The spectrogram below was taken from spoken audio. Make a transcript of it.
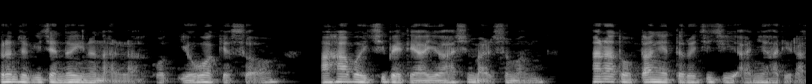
그런즉 이제 너희는 알라. 곧 여호와께서 아합의 집에 대하여 하신 말씀은 하나도 땅에 떨어지지 아니하리라.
